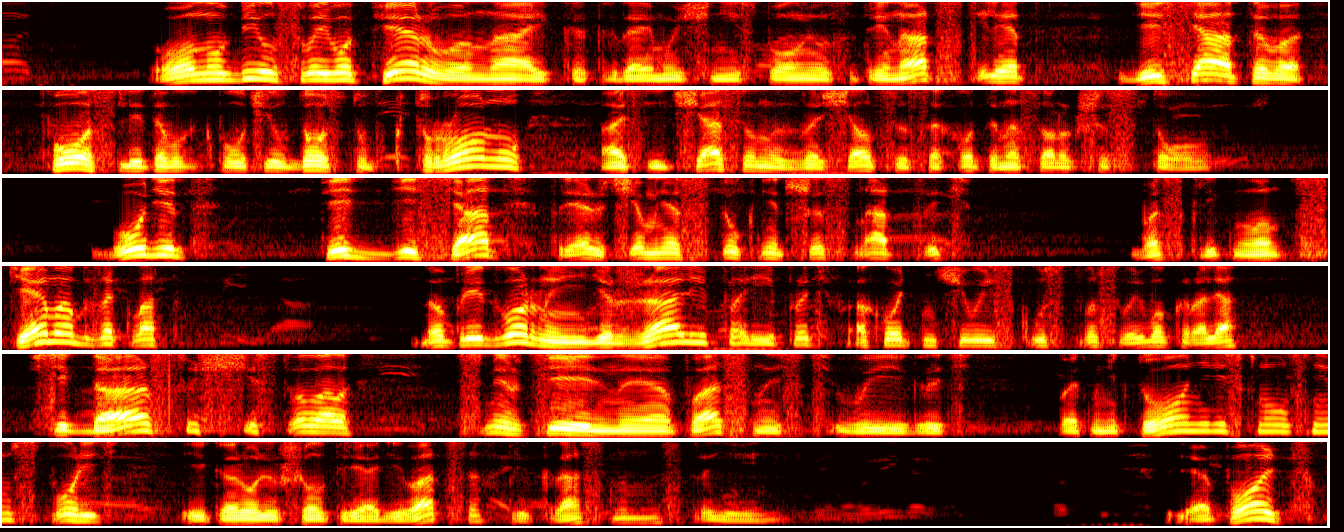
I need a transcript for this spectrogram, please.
Он убил своего первого Найка, когда ему еще не исполнилось 13 лет, десятого после того, как получил доступ к трону, а сейчас он возвращался с охоты на 46-го. Будет пятьдесят, прежде чем мне стукнет шестнадцать. — воскликнул он. — С кем об заклад? Но придворные не держали пари против охотничьего искусства своего короля. Всегда существовала смертельная опасность выиграть, поэтому никто не рискнул с ним спорить, и король ушел переодеваться в прекрасном настроении. Леопольд,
